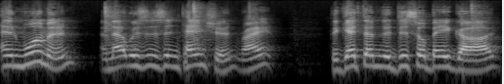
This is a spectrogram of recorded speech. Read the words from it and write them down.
and woman, and that was his intention, right? To get them to disobey God.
